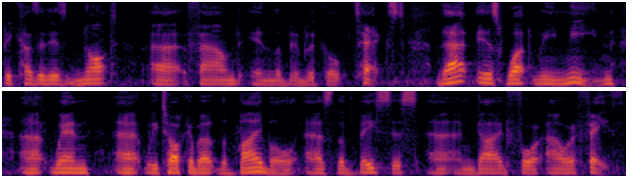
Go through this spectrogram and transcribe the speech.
because it is not uh, found in the biblical text. That is what we mean uh, when uh, we talk about the Bible as the basis uh, and guide for our faith.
